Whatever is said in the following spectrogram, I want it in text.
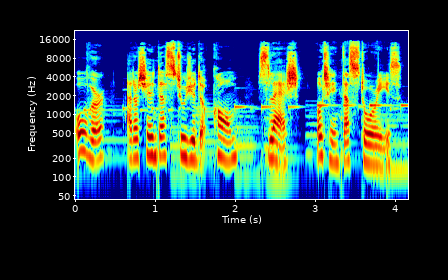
over at ochentastudio.com slash ochentastories.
